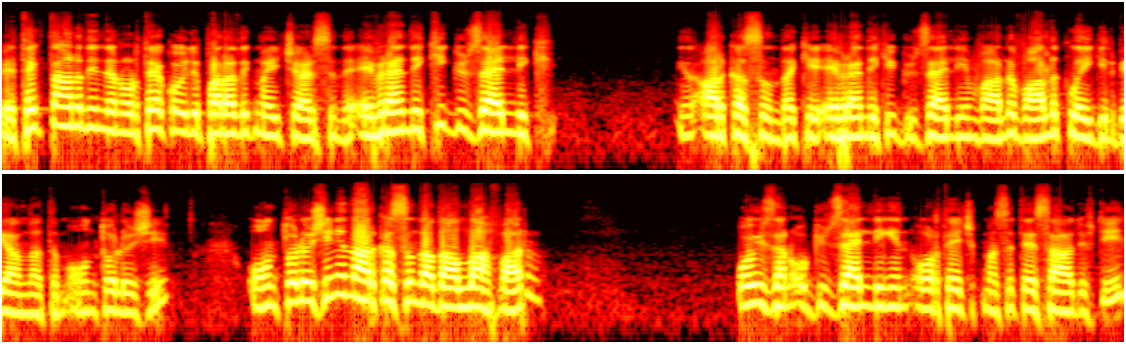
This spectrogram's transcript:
ve tek tanrı dinden ortaya koyduğu paradigma içerisinde evrendeki güzellik arkasındaki evrendeki güzelliğin varlığı varlıkla ilgili bir anlatım, ontoloji. Ontolojinin arkasında da Allah var. O yüzden o güzelliğin ortaya çıkması tesadüf değil.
